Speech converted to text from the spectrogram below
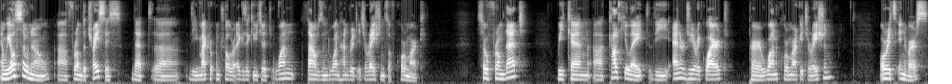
And we also know uh, from the traces that uh, the microcontroller executed 1100 iterations of CoreMark. So from that, we can uh, calculate the energy required per one CoreMark iteration, or its inverse,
